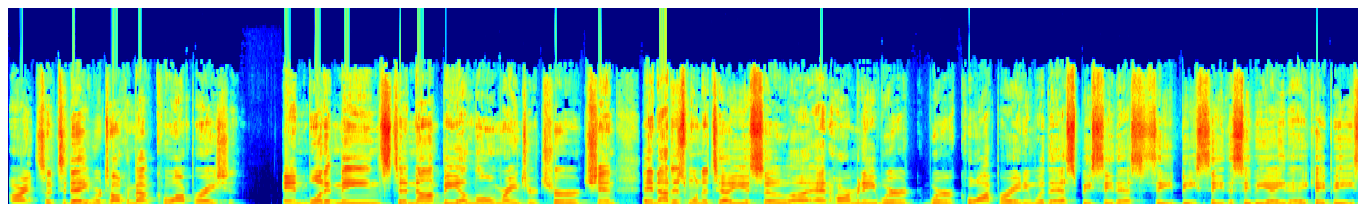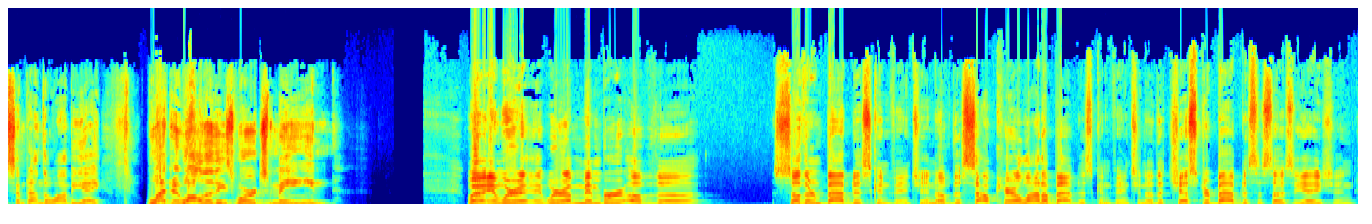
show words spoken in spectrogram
All right, so today we're talking about cooperation and what it means to not be a Lone Ranger church, and and I just want to tell you, so uh, at Harmony we're we're cooperating with the SBC, the SCBC, the CBA, the AKP, sometimes the YBA. What do all of these words mean? well, and we're a, we're a member of the Southern Baptist Convention, of the South Carolina Baptist Convention, of the Chester Baptist Association,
